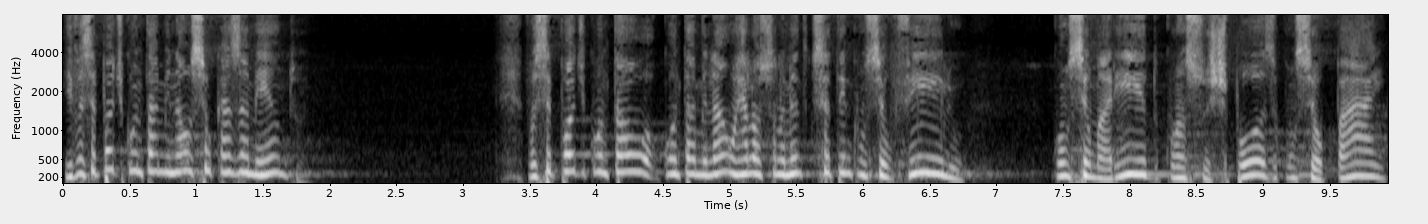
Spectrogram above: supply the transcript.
E você pode contaminar o seu casamento. Você pode contaminar um relacionamento que você tem com seu filho, com seu marido, com a sua esposa, com seu pai,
